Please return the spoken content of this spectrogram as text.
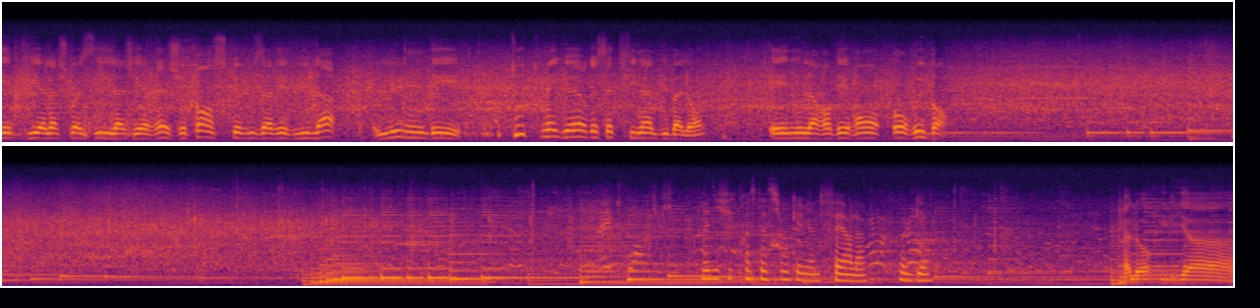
Et puis elle a choisi la GRS. Je pense que vous avez vu là l'une des toutes meilleures de cette finale du ballon. Et nous la reverrons au ruban. Magnifique prestation qu'elle vient de faire là, Olga. Alors il y a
